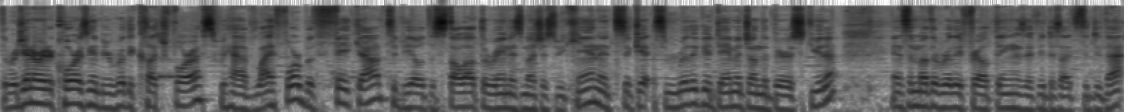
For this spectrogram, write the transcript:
The regenerator core is going to be really clutch for us. We have life orb with fake out to be able to stall out the rain as much as we can and to get some really good damage on the Barraskewda and some other really frail things if he decides to do that.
